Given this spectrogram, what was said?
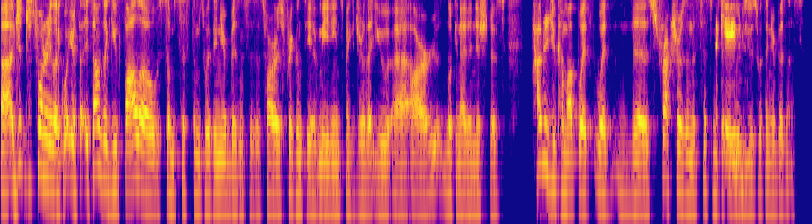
uh, just just wondering, like, what your th- it sounds like you follow some systems within your businesses as far as frequency of meetings, making sure that you uh, are looking at initiatives. How did you come up with with the structures and the systems the that you would use within your business?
